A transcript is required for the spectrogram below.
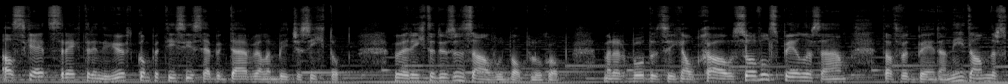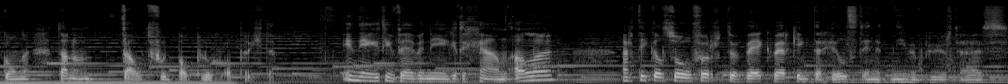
Als scheidsrechter in de jeugdcompetities heb ik daar wel een beetje zicht op. We richten dus een zaalvoetbalploeg op, maar er boden zich al gauw zoveel spelers aan dat we het bijna niet anders konden dan een veldvoetbalploeg oprichten. In 1995 gaan alle artikels over de wijkwerking ter Hilst in het nieuwe buurthuis.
